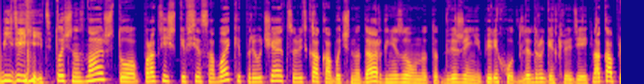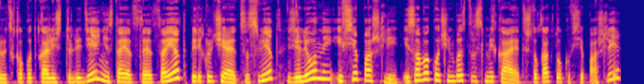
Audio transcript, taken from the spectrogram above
объединить. Точно знаю, что практически все собаки приучаются, ведь как обычно, да, организовано это движение, переход для других людей. Накапливается какое-то количество людей, они стоят, стоят, стоят, переключается свет, зеленый, и все пошли. И собака очень быстро смекает, что как только все пошли,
